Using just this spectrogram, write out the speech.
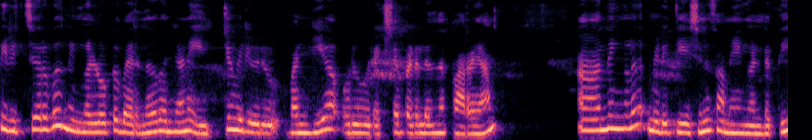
തിരിച്ചറിവ് നിങ്ങളിലോട്ട് വരുന്നത് തന്നെയാണ് ഏറ്റവും വലിയൊരു വലിയ ഒരു രക്ഷപ്പെടലെന്ന് പറയാം. നിങ്ങൾ മെഡിറ്റേഷന് സമയം കണ്ടെത്തി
